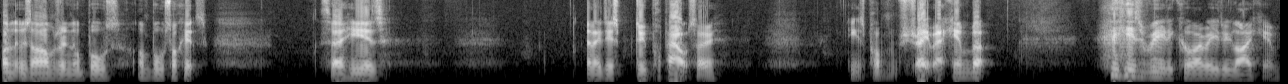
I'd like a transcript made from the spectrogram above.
on his arms are in little balls on ball sockets. So he is, and they just do pop out. So you can just pop them straight back in. But he is really cool. I really do like him.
